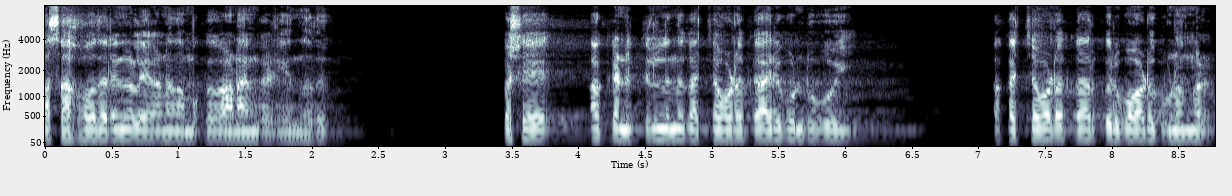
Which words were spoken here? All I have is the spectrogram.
ആ സഹോദരങ്ങളെയാണ് നമുക്ക് കാണാൻ കഴിയുന്നത്. പക്ഷേ ആ കിണറ്റിൽ നിന്ന് കച്ചവടക്കാർ കൊണ്ടുപോയി. ആ കച്ചവടക്കാർക്ക് ഒരുപാട് ഗുണങ്ങൾ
